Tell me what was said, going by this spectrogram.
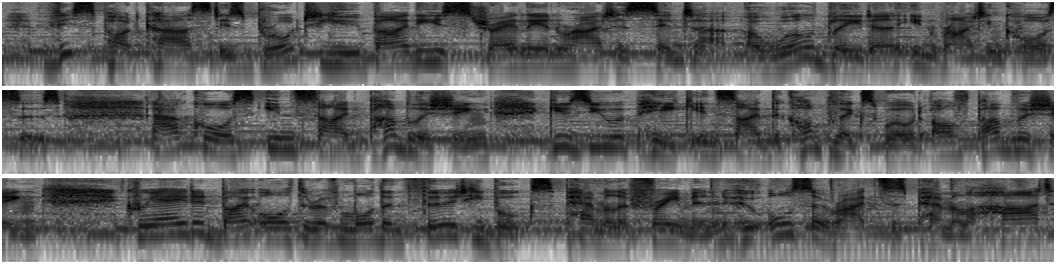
This podcast is brought to you by the Australian Writers Centre, a world leader in writing courses. Our course, Inside Publishing, gives you a peek inside the complex world of publishing. Created by author of more than 30 books, Pamela Freeman, who also writes as Pamela Hart,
